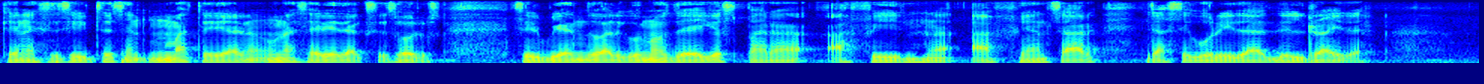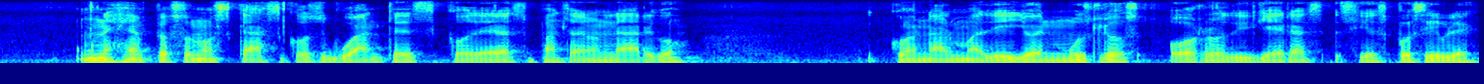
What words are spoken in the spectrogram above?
que necesites un material, una serie de accesorios, sirviendo algunos de ellos para afianzar la seguridad del rider. Un ejemplo son los cascos, guantes, coderas, pantalón largo, con armadillo en muslos o rodilleras si es posible,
